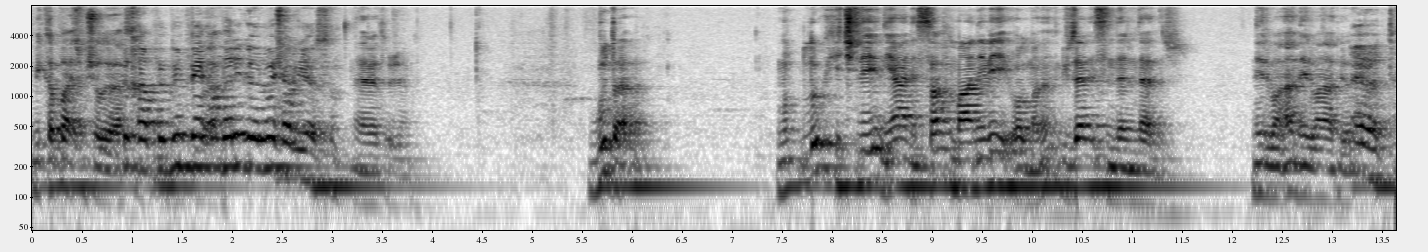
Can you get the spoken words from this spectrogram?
Bir kapı açmış oluyor Bir aslında. kapı, bir peygamberi görmüş oluyorsun. Evet hocam. Bu da mutluluk hiçliğin yani saf manevi olmanın güzel isimlerindendir. Nirvana, nirvana diyor. Evet.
